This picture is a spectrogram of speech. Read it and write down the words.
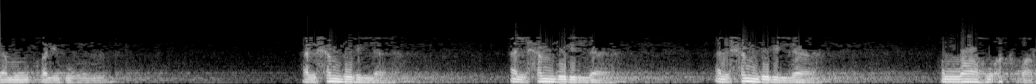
لمنقلبون. الحمد لله. الحمد لله. الحمد لله. الله أكبر.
